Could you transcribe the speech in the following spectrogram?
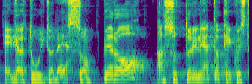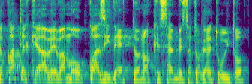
è gratuito adesso, però ha sottolineato che questo qua perché avevamo quasi detto no, che sarebbe stato gratuito.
